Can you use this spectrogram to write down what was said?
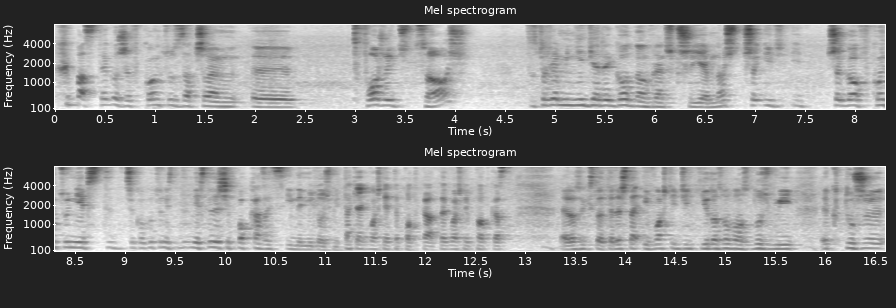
Chyba z tego, że w końcu zacząłem y, tworzyć coś, co sprawia mi niewiarygodną wręcz przyjemność, czy, i, i, czego w końcu nie wstyd, czego w końcu nie wstydzę, nie wstydzę się pokazać z innymi ludźmi. Tak jak właśnie te podca- tak właśnie podcast e, Rozwój Historyczny i właśnie dzięki rozmowom z ludźmi, którzy,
